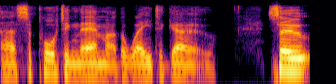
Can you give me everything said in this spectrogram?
uh, supporting them are the way to go. So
